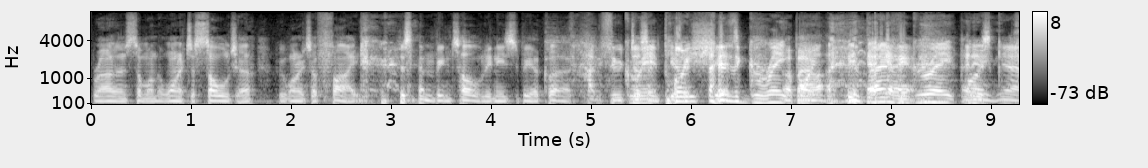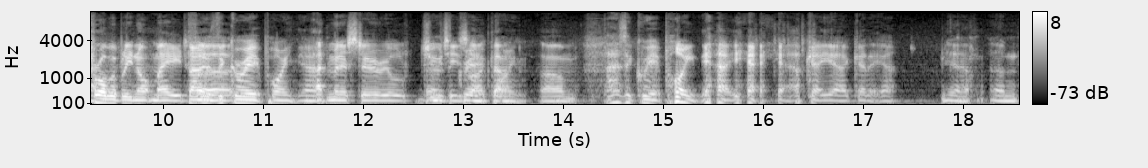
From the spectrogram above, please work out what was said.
rather than someone that wanted to soldier, who wanted to fight, who's then been told he needs to be a clerk, That's who a doesn't great give a point. shit That is a great about. point. That is a great And is yeah. probably not made That is a great point. Yeah, administerial is duties like that. point. Um, that's a great point. Yeah, yeah, yeah. Okay, yeah, I get it. Yeah. Yeah, and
